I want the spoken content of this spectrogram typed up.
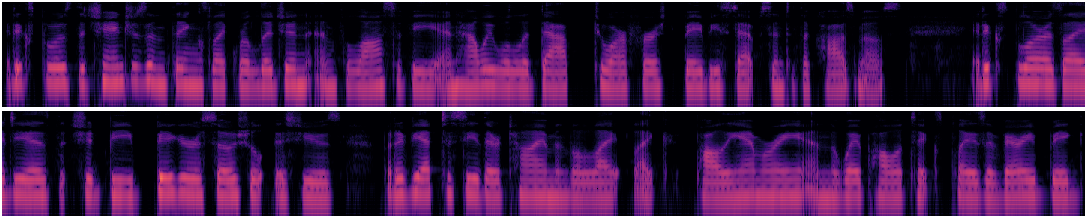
It explores the changes in things like religion and philosophy and how we will adapt to our first baby steps into the cosmos. It explores ideas that should be bigger social issues, but have yet to see their time in the light, like polyamory and the way politics plays a very big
